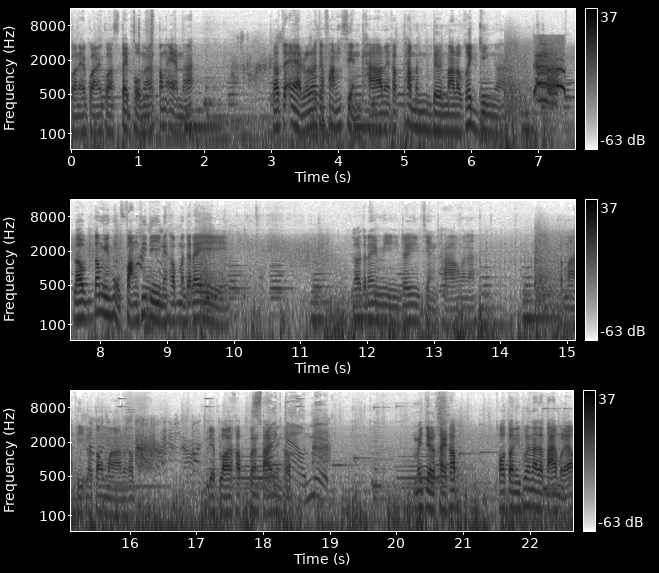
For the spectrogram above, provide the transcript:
ก่อนแอบก่อนแอบก่อนสเต็ปผมนะต้องแอบนะ เราจะแอบแล้วเราจะฟังเสียงเท้านะครับ ถ้ามันเดินมาเราก็ยิงอะเราต้องมีหูฟังที่ดีนะครับ มันจะได้ เราจะได้มีได้เสียงเท้ามันะ สมาธิเราต้องมานะครับ เรียบร้อยครับเพื่อนตายหนึ่งครับ ไม่เจอใครครับ เพราะตอนนี้เพื่อนน่าจะตายหมดแล้ว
